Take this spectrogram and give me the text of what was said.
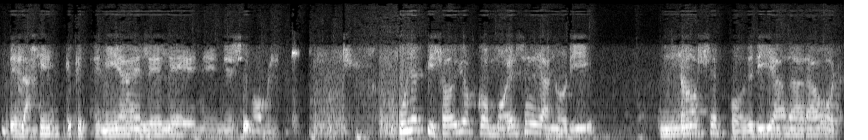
de la gente que tenía el ELN en ese momento. Un episodio como ese de Anorí no se podría dar ahora.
